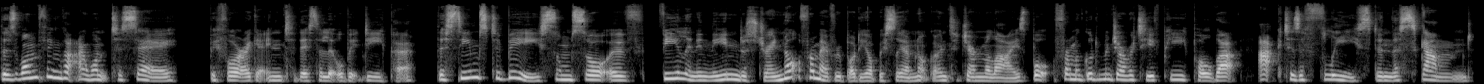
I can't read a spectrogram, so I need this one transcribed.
There's one thing that I want to say before I get into this a little bit deeper. There seems to be some sort of feeling in the industry, not from everybody, obviously, I'm not going to generalise, but from a good majority of people that actors are fleeced and they're scammed.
